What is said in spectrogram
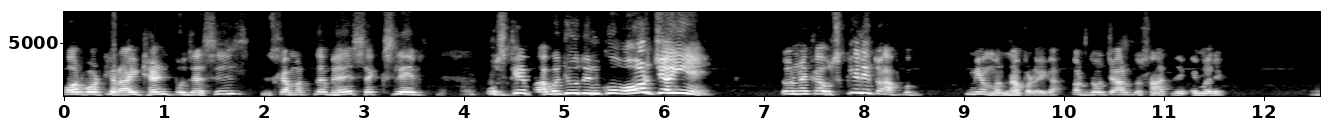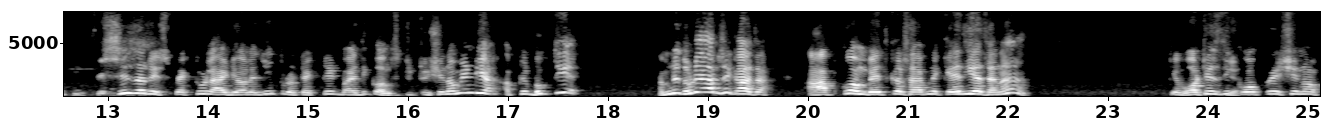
और what your right hand possesses इसका मतलब है सेक्स स्लेव उसके बावजूद इनको और चाहिए। तो उन्होंने कहा उसके लिए तो आपको मियाँ मरना पड़ेगा और दो चार को साथ लेके मरे। This is a respectful ideology protected by the constitution of India अब फिर भुगती है। हमने थोड़े आपसे कहा था। आपको अंबेडकर साहब ने कह दिया था ना कि what is the cooperation of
